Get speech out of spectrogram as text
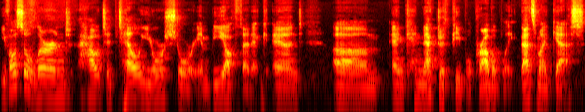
You've also learned how to tell your story and be authentic and um, and connect with people. Probably that's my guess.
